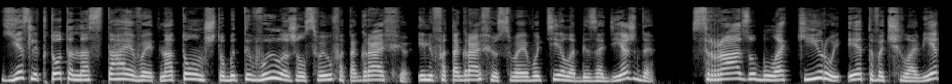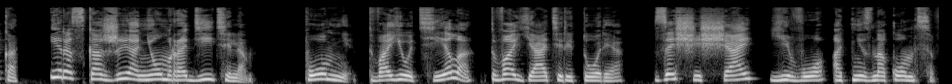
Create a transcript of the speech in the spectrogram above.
Если кто-то настаивает на том, чтобы ты выложил свою фотографию или фотографию своего тела без одежды, сразу блокируй этого человека и расскажи о нем родителям. Помни, твое тело – твоя территория. Защищай его от незнакомцев.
